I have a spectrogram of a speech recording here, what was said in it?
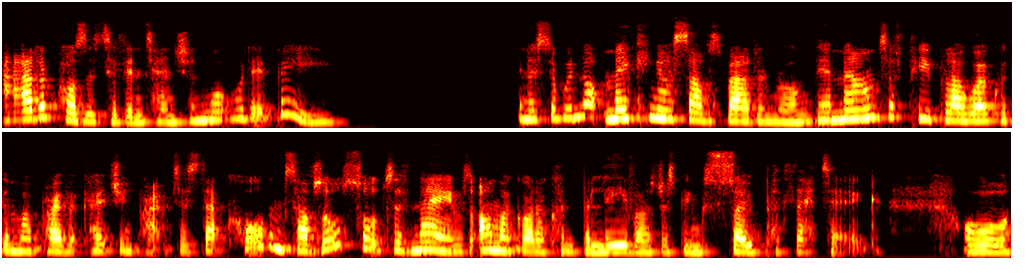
had a positive intention, what would it be? You know, so we're not making ourselves bad and wrong. The amount of people I work with in my private coaching practice that call themselves all sorts of names. Oh my God, I couldn't believe I was just being so pathetic. Or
